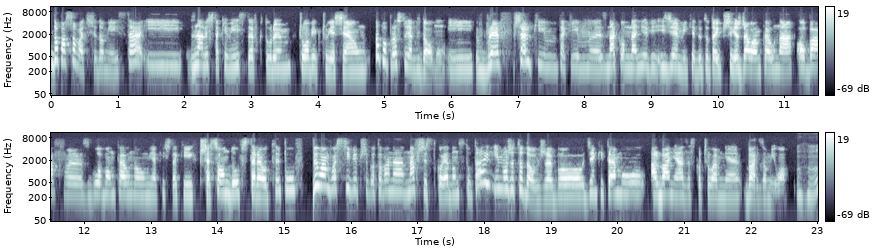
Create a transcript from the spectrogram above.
dopasować się do miejsca i znaleźć takie miejsce, w którym człowiek czuje się no po prostu jak w domu. I wbrew wszelkim takim znakom na niebie i ziemi, kiedy tutaj przyjeżdżałam pełna obaw, e, z głową pełną jakichś takich przesądów, stereotypów, byłam właściwie przygotowana na wszystko jadąc tutaj i może to dobrze, bo bo dzięki temu Albania zaskoczyła mnie bardzo miło. Mhm.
